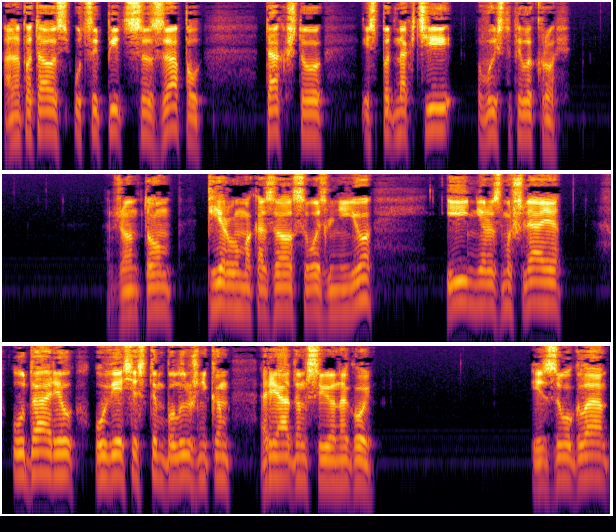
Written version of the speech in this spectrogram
Она пыталась уцепиться за пол так, что из-под ногтей выступила кровь. Джон Том первым оказался возле нее и, не размышляя, ударил увесистым булыжником рядом с ее ногой. Из-за угла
